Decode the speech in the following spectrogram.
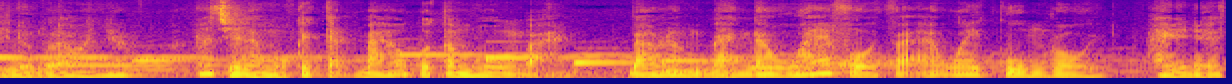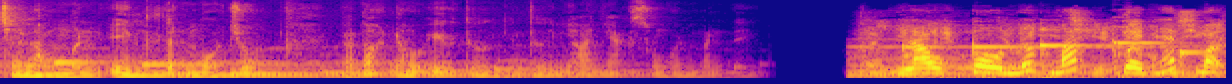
thì đừng lo nhé Nó chỉ là một cái cảnh báo của tâm hồn bạn Bảo rằng bạn đã quá vội vã quay cuồng rồi Hãy để cho lòng mình yên tĩnh một chút Và bắt đầu yêu thương những thứ nhỏ nhặt xung quanh mình đi Lau khô nước mắt, quên hết mọi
